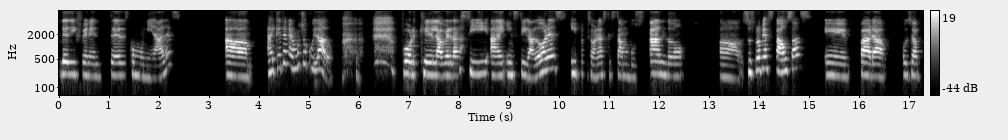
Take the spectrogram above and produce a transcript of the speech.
de diferentes comunidades, ah, hay que tener mucho cuidado, porque la verdad sí hay instigadores y personas que están buscando ah, sus propias causas eh, para, o sea,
